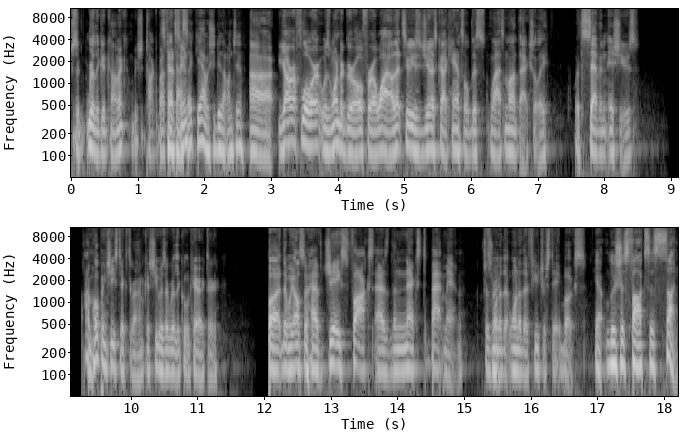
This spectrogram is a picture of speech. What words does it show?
which is a really good comic. We should talk about that soon. Fantastic. Yeah, we should do that one too. Uh, Yara Flor was Wonder Girl for a while. That series just got canceled this last month, actually, with seven issues. I'm hoping she sticks around because she was a really cool character. But then we also have Jace Fox as the next Batman, which is one of the one of the future state books. yeah, Lucius Fox's son.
